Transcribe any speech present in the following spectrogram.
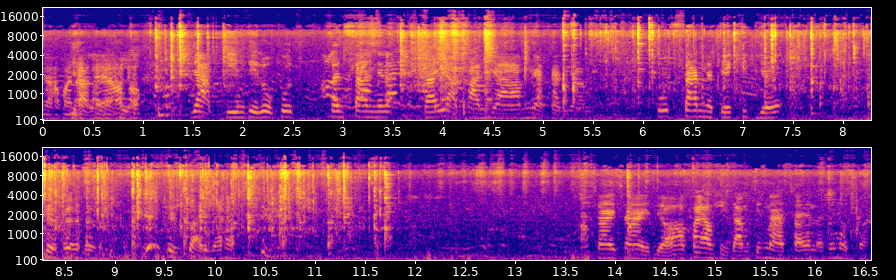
อยากไปอยากแล้แล้ววอยากกินสิลูกพูดสั้นๆนี่แหละใช่อยากทานยามอยากทานยามพูดสั้นนะเจ๊คิดเยอะใส่นะใช่ใช่เดี๋ยวเอาค่อยเอาสีดำขึ้นมาใช้อะไรทั้งหมดก่อน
